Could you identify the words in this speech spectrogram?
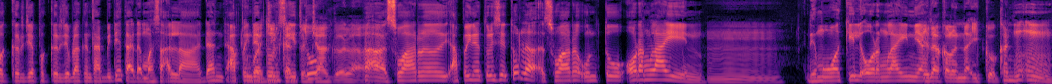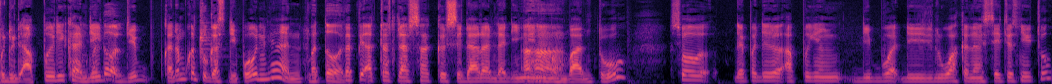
pekerja-pekerja belakang tabir dia tak ada masalah dan apa yang dia tulis itu ha, suara apa yang dia tulis itu adalah suara untuk orang lain hmm. dia mewakili orang lain yang Yelah kalau nak ikutkan Mm-mm. Peduli apa dia kan Dia, Betul. dia kadang bukan tugas dia pun kan Betul. Tapi atas dasar kesedaran dan ingin Ha-ha. membantu So daripada apa yang dibuat Diluahkan dalam statusnya itu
